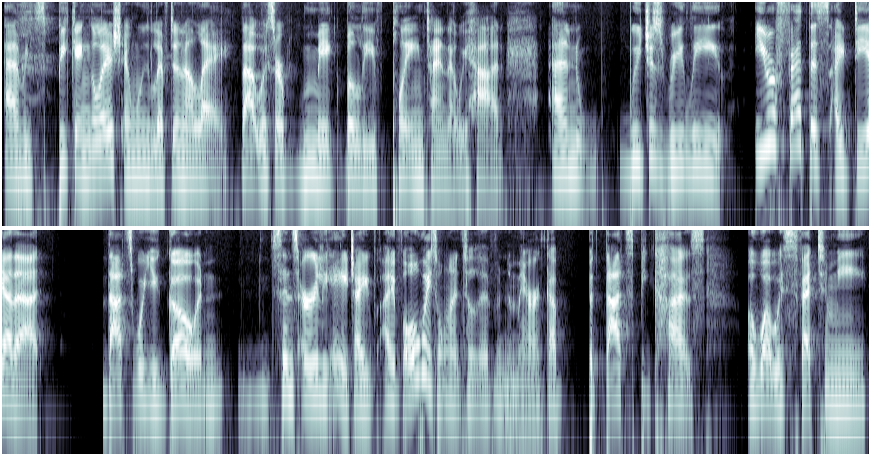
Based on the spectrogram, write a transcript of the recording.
And we'd speak English and we lived in LA. That was our make believe playing time that we had. And we just really, you were fed this idea that that's where you go. And since early age, I, I've always wanted to live in America, but that's because of what was fed to me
